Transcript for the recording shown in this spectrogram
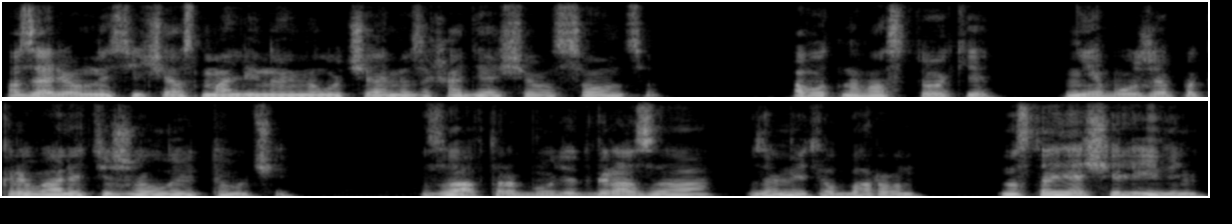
озаренный сейчас малиновыми лучами заходящего солнца. А вот на востоке небо уже покрывали тяжелые тучи. «Завтра будет гроза», — заметил барон. «Настоящий ливень».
